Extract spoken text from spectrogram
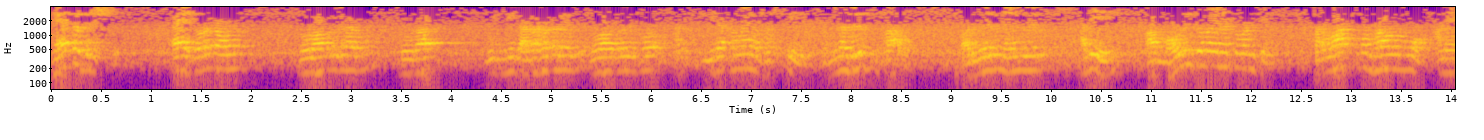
భేద దృష్టి అయ్యే చూడగా ఉండు. నువ్వు లోపలికి రాదు నువ్వు రా. నీకు అర్హత లేదు నువ్వు లోపలికి ఈ రకమైన భక్తి ఉన్నది భావం. వాడు వేరు నేను వేరు. అది ఆ మౌలికమైనటువంటి సర్వాత్మభావము అనే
